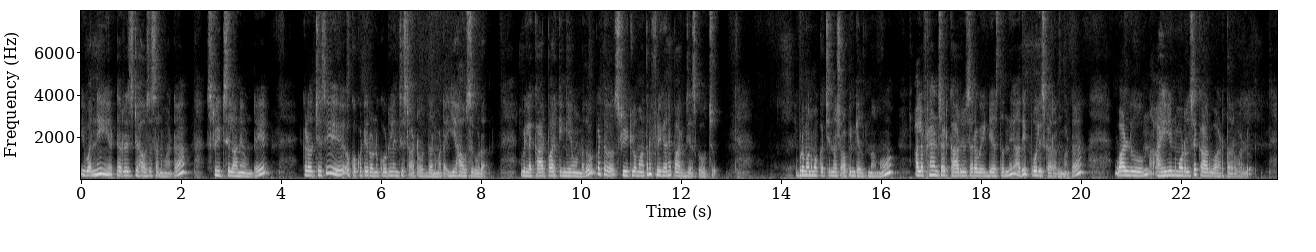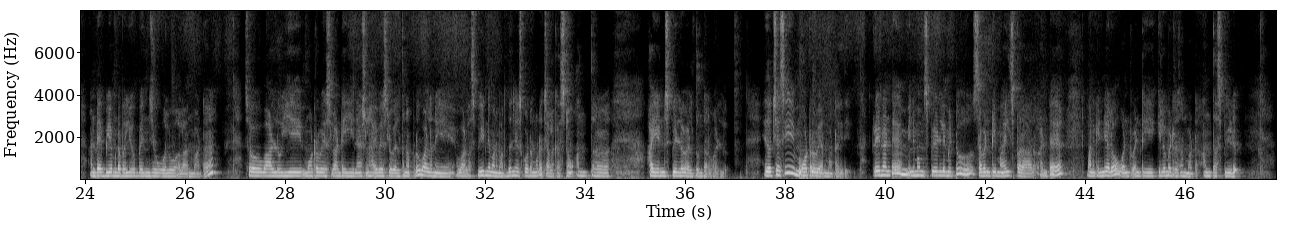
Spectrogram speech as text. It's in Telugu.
ఇవన్నీ టెర్రరిస్ట్ హౌసెస్ అనమాట స్ట్రీట్స్ ఇలానే ఉంటాయి. ఇక్కడ వచ్చేసి ఒక్కొక్కటి రెండు కోట్ల నుంచి స్టార్ట్ అవుద్ది అనమాట ఈ హౌస్ కూడా. వీళ్ళ కార్ పార్కింగ్ ఏమి ఉండదు బట్ స్ట్రీట్లో మాత్రం ఫ్రీగానే పార్క్ చేసుకోవచ్చు. ఇప్పుడు మనం ఒక చిన్న షాపింగ్కి వెళ్తున్నాము. ఆ లెఫ్ట్ హ్యాండ్ సైడ్ కార్ చూసారా? వెయిట్ చేస్తుంది. అది పోలీస్ కార్ అనమాట వాళ్ళు హై ఎండ్ మోడల్సే కారు వాడతారు వాళ్ళు. అంటే బిఎండబ్ల్యూ బెంజ్ ఓలో అలా అనమాట సో వాళ్ళు ఈ మోటార్ వేస్లో అంటే ఈ నేషనల్ హైవేస్లో వెళ్తున్నప్పుడు వాళ్ళని వాళ్ళ స్పీడ్ని మనం అర్థం చేసుకోవడం కూడా చాలా కష్టం. అంత హై ఎండ్ స్పీడ్లో వెళ్తుంటారు వాళ్ళు. ఇది వచ్చేసి మోటార్ వే అనమాట ఇది. ఇక్కడ ఏంటంటే minimum speed limit seventy miles per hour. అంటే మనకి ఇండియాలో వన్ ట్వంటీ కిలోమీటర్స్ అనమాట అంత స్పీడ్.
